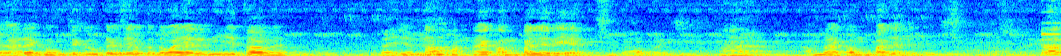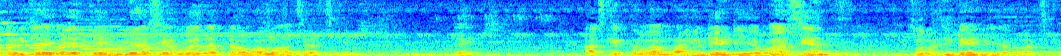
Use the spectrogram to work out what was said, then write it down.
এবারে ঘুম থেকে উঠেছে ওকে তো বাজারে নিয়ে যেতে হবে। তাই জন্য আমরা এখন বাজারে যাচ্ছি। হ্যাঁ আমরা এখন বাজারে যাচ্ছি। তাড়াতাড়ি যাই বাজার থেকে ঘুরে আসি আর ওয়েদারটাও ভালো আছে আজকে। যাই আজকে তবে আমরা হেঁটে হেঁটে যাব হ্যাঁ সিয়ান্স চলো হেঁটে হেঁটে যাব আজকে।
